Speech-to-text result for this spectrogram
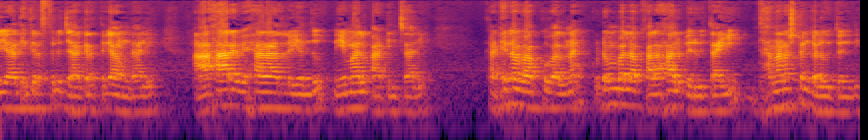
వ్యాధిగ్రస్తులు జాగ్రత్తగా ఉండాలి. ఆహార విహారాలు యందు నియమాలు పాటించాలి. కఠిన వాక్కు వలన కుటుంబంలో కలహాలు పెరుగుతాయి ధన నష్టం కలుగుతుంది.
